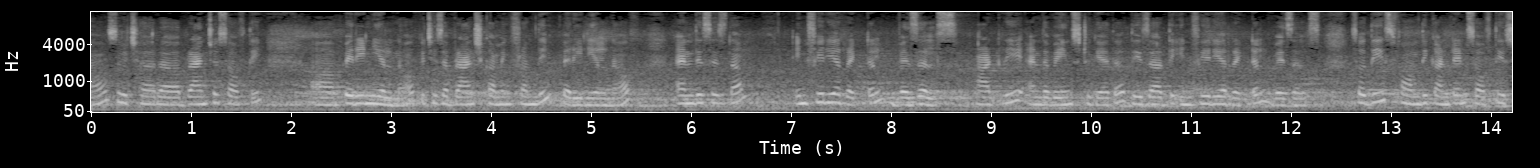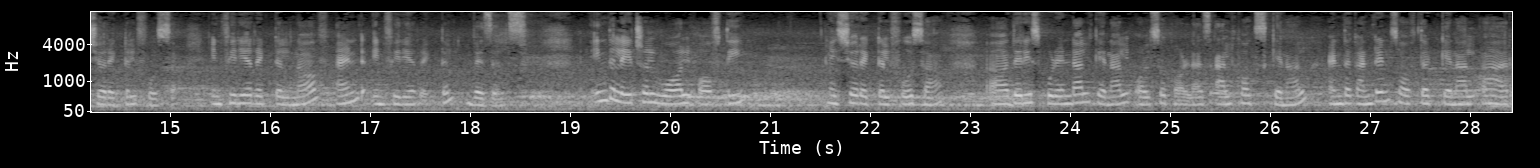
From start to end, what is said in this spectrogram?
nerves which are uh, branches of the uh, perineal nerve which is a branch coming from the perineal nerve. And this is the inferior rectal vessels artery and the veins together. These are the inferior rectal vessels. So these form the contents of the ischiorectal fossa inferior rectal nerve and inferior rectal vessels. In the lateral wall of the ischiorectal fossa uh, there is pudendal canal also called as alcock's canal and the contents of that canal are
